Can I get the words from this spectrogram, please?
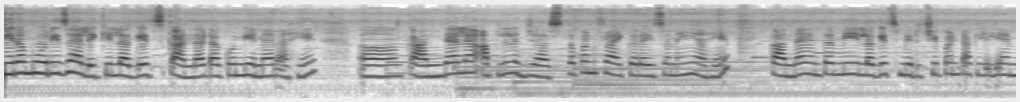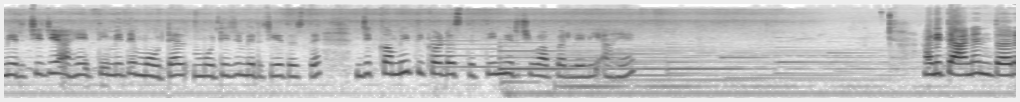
जिरं मोहरी झाले की लगेच कांदा टाकून घेणार आहे. कांद्याला आपल्याला जास्त पण फ्राय करायचं नाही आहे. कांद्यानंतर मी लगेच मिरची पण टाकलेली आहे. मिरची जी आहे ती मी ते मोठ्या मोठी जी मिरची येत असते जी कमी तिखट असते ती मिरची वापरलेली आहे. आणि त्यानंतर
